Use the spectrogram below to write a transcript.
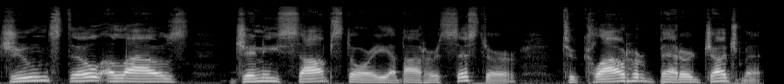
June still allows Ginny's sob story about her sister to cloud her better judgment.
